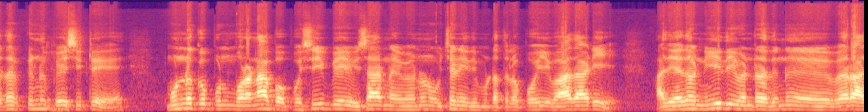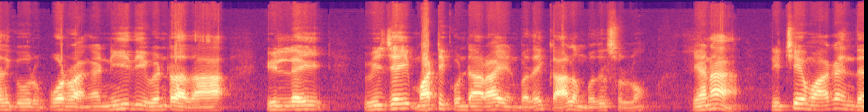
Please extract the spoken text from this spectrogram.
எதற்குன்னு பேசிட்டு முன்னுக்கு புன்முறைனா இப்போ சிபிஐ விசாரணை வேணும்னு உச்சநீதிமன்றத்தில் போய் வாதாடி அது ஏதோ நீதி வென்றதுன்னு வேற அதுக்கு ஒரு போடுறாங்க. நீதி வென்றதா? இல்லை. விஜய் மாட்டிக்கொண்டாரா என்பதை காலம் பதில் சொல்லும். ஏன்னா நிச்சயமாக இந்த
